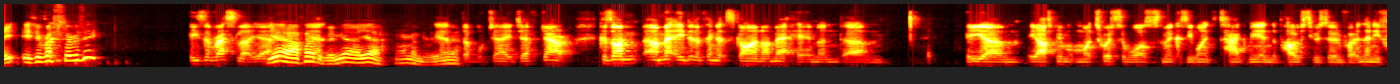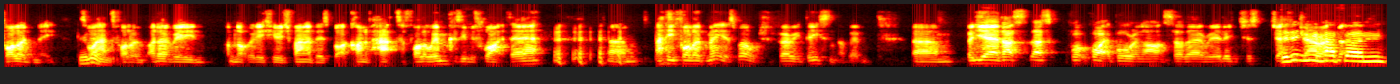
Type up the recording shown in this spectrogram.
He- He's a wrestler, is he? He's a wrestler. Yeah. Yeah, I've heard yeah. of him. Yeah, yeah, I remember him. Yeah, Yeah. Double J, Jeff Jarrett. Because I'm, I met, he did a thing at Sky, and I met him, and um, he um, he asked me what my Twitter was or something because he wanted to tag me in the post he was doing for it, and then he followed me. So I had to follow him. I don't really, I'm not really a huge fan of his, but I kind of had to follow him because he was right there, um, and he followed me as well, which is very decent of him. Um, but yeah, that's that's qu- quite a boring answer there, really. Just Jeff Didn't you have um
